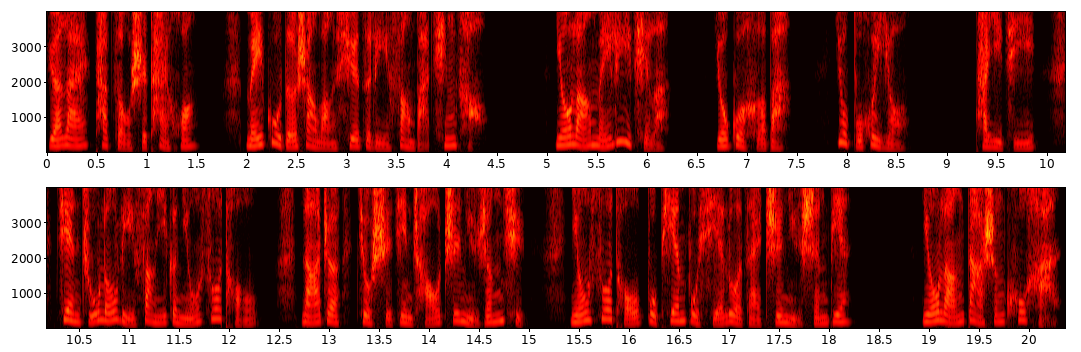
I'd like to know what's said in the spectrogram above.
原来他走时太慌，没顾得上往靴子里放把青草。牛郎没力气了，游过河吧，又不会游。他一急，见竹篓里放一个牛缩头。拿着就使劲朝织女扔去，牛缩头不偏不斜落在织女身边。牛郎大声哭喊：“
